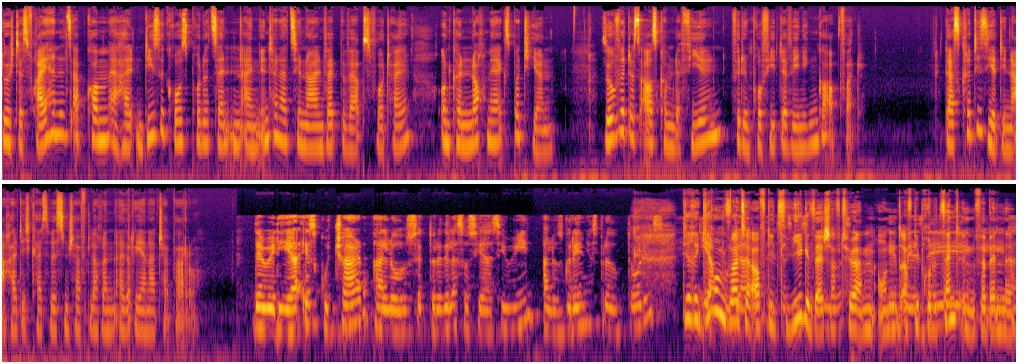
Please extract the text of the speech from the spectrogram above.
Durch das Freihandelsabkommen erhalten diese Großproduzenten einen internationalen Wettbewerbsvorteil und können noch mehr exportieren. So wird das Auskommen der vielen für den Profit der wenigen geopfert. Das kritisiert die Nachhaltigkeitswissenschaftlerin Adriana Chaparro debería escuchar a los sectores de la sociedad civil, a los gremios productores. Die Regierung sollte auf die Zivilgesellschaft hören und auf die Produzentinnenverbände.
